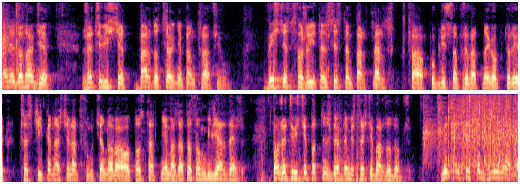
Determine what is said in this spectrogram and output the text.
Panie Donaldzie, Rzeczywiście, bardzo celnie pan trafił. Wyście stworzyli ten system partnerstwa publiczno-prywatnego, który przez kilkanaście lat funkcjonował, autostrad nie ma, za to są miliarderzy. To rzeczywiście pod tym względem jesteście bardzo dobrzy. My ten system zmieniamy.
